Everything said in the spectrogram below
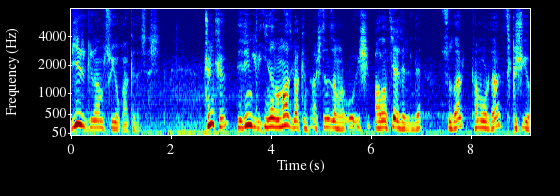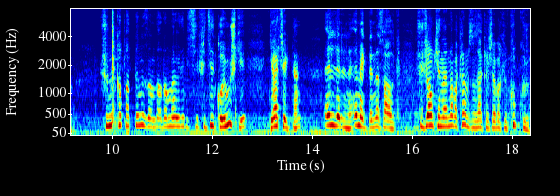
bir gram su yok arkadaşlar. Çünkü dediğim gibi inanılmaz bir bakın açtığınız zaman o iş bağlantı yerlerinde sular tam orada sıkışıyor. Şunu kapattığınız anda adamlar öyle bir fitil koymuş ki gerçekten ellerine, emeklerine sağlık. Şu cam kenarına bakar mısınız arkadaşlar? Bakın kupkuru.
